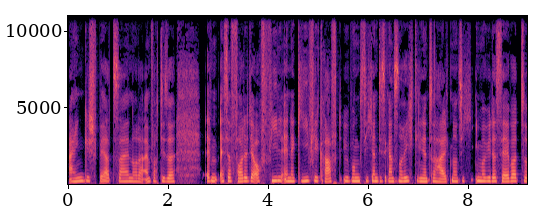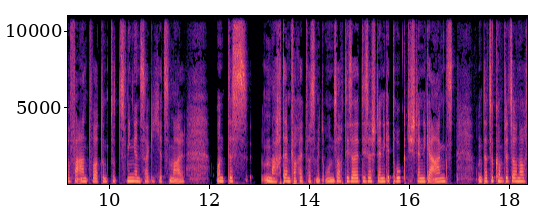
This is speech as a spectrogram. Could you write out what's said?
eingesperrt sein oder einfach dieser, ähm, es erfordert ja auch viel Energie, viel Kraftübung, sich an diese ganzen Richtlinien zu halten und sich immer wieder selber zur Verantwortung zu zwingen, sage ich jetzt mal. Und das macht einfach etwas mit uns. Auch dieser, dieser ständige Druck, die ständige Angst. Und dazu kommt jetzt auch noch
